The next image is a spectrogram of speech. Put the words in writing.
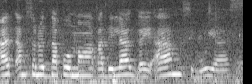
At ang sunod na po mga kadilag ay ang sibuyas.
